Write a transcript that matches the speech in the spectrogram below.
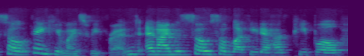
so thank you my sweet friend. And I was so so lucky to have people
